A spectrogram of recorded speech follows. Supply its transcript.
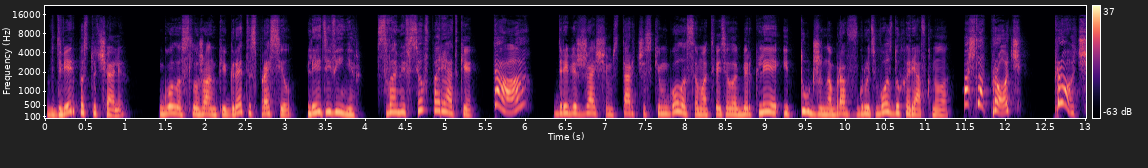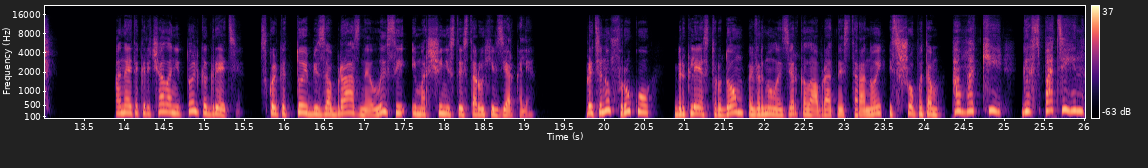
В дверь постучали. Голос служанки Греты спросил, «Леди Винер, с вами все в порядке?» «Да!» Дребезжащим старческим голосом ответила Берклея и тут же, набрав в грудь воздуха, рявкнула. «Пошла прочь! Прочь!» Она это кричала не только Грете, сколько той безобразной, лысой и морщинистой старухи в зеркале. Протянув руку, Берклея с трудом повернула зеркало обратной стороной и с шепотом «Помоги, господин!»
